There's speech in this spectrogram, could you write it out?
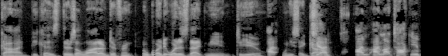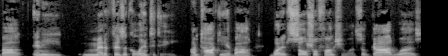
God, because there's a lot of different. What what does that mean to you I- when you say God? See, I'm, I'm I'm not talking about any metaphysical entity. I'm talking about what its social function was. So God was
